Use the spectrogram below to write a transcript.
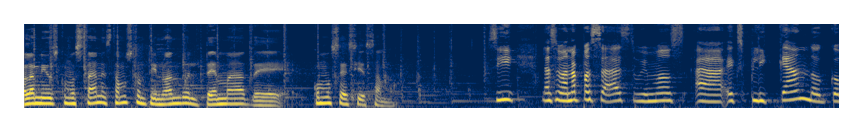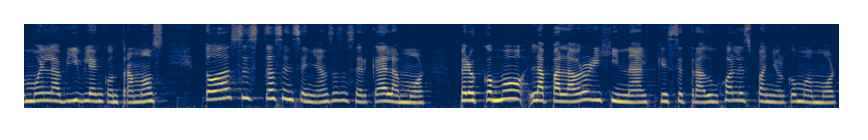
Hola amigos, ¿cómo están? Estamos continuando el tema de cómo sé si es amor. Sí, la semana pasada estuvimos ah, explicando cómo en la Biblia encontramos todas estas enseñanzas acerca del amor, pero cómo la palabra original que se tradujo al español como amor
